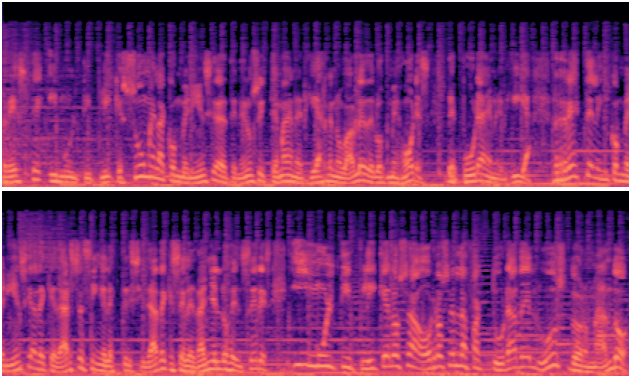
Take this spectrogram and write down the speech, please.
reste y multiplique. Sume la conveniencia de tener un sistema de energía renovable de los mejores, de pura energía. Reste la inconveniencia de quedarse sin electricidad, de que se le dañen los enseres y multiplique los ahorros en la factura de luz, Normando.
